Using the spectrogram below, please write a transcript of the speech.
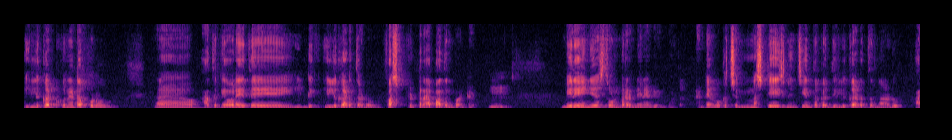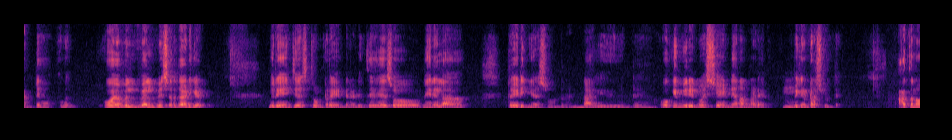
ఇల్లు కట్టుకునేటప్పుడు అతనికి ఎవరైతే ఇంటికి ఇల్లు కడతాడో ఫస్ట్ ట్రాప్ అతను పడ్డాడు. మీరు ఏం చేస్తూ ఉంటారండి అని అడిగాడు అనమాట అంటే ఒక చిన్న స్టేజ్ నుంచి ఇంత పెద్ద ఇల్లు కడుతున్నాడు అంటే ఒక- ఓ వెల్ వెల్ విషర్గా అడిగాడు. మీరు ఏం చేస్తూ ఉంటారు ఏంటి అని అడిగితే సో నేను ఇలా ట్రేడింగ్ చేస్తూ ఉంటానండి. నాకు ఇది అంటే ఓకే మీరు ఇన్వెస్ట్ చేయండి అని అన్నాడు ఆయన. మీకు ఇంట్రెస్ట్ ఉంటే. అతను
